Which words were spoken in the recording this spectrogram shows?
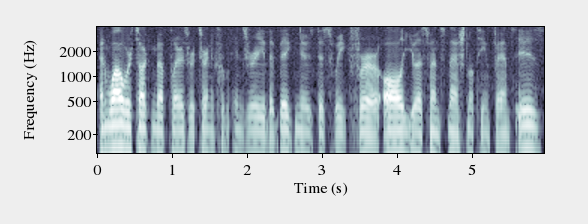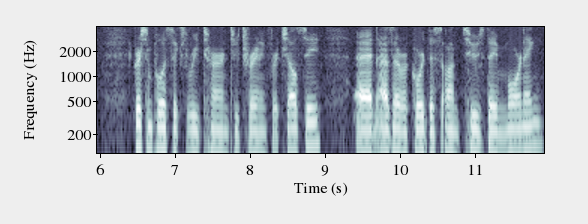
And while we're talking about players returning from injury, the big news this week for all U.S. men's national team fans is Christian Pulisic's return to training for Chelsea. And as I record this on Tuesday morning,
